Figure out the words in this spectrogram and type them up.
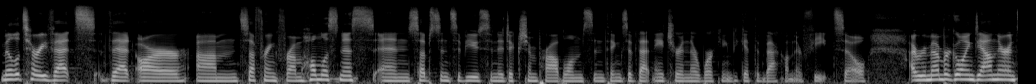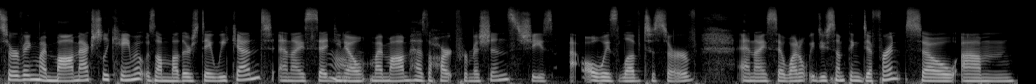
military vets that are um, suffering from homelessness and substance abuse and addiction problems and things of that nature, and they're working to get them back on their feet. So I remember going down there and serving. My mom actually came. It was on Mother's Day weekend, and I said, you know, my mom has a heart for missions. She's always loved to serve, and I said, why don't we do something different? So um,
